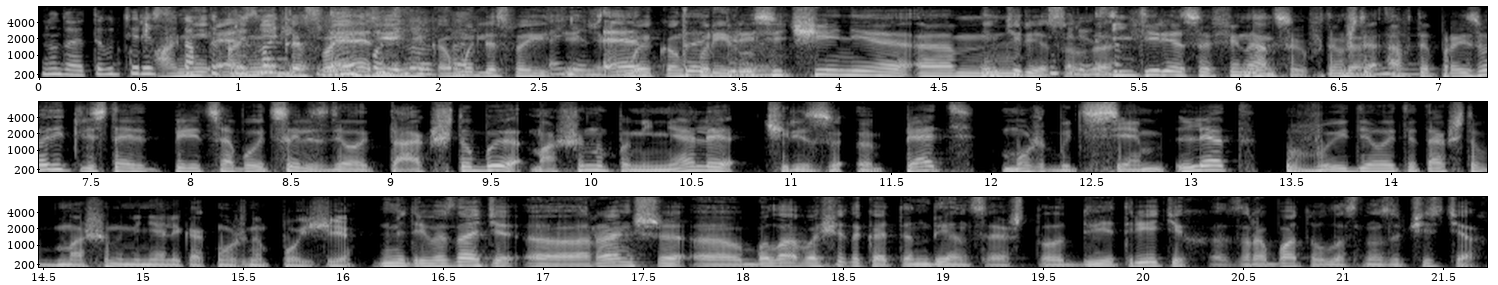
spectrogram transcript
Ну да, это в интересах они, они для своих денег, а мы для своих Конечно. денег. Мы это конкурируем. пересечение эм, интересов, да. интересов финансовых. Да. Потому да. что автопроизводитель ставит перед собой цель сделать так, чтобы машину поменяли через 5, э, может быть, 7 лет. Вы делаете так, чтобы машину меняли как можно позже. Дмитрий, вы знаете, э, раньше э, была вообще такая тенденция, что две трети зарабатывалось на запчастях.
